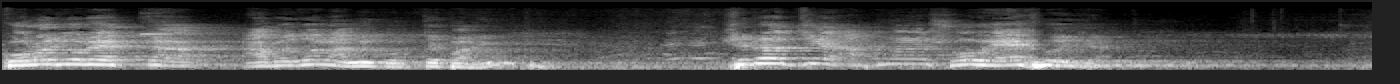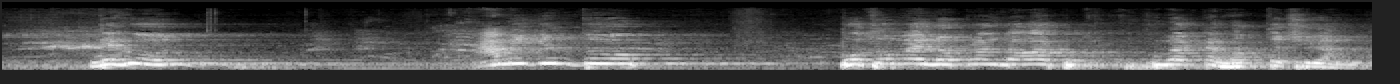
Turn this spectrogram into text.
করজোরে একটা আবেদন আমি করতে পারি। সেটা হচ্ছে আপনারা সব এক হয়ে যান। দেখুন, আমি কিন্তু প্রথমে লোকনাথ বাবার খুব একটা ভক্ত ছিলাম না।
